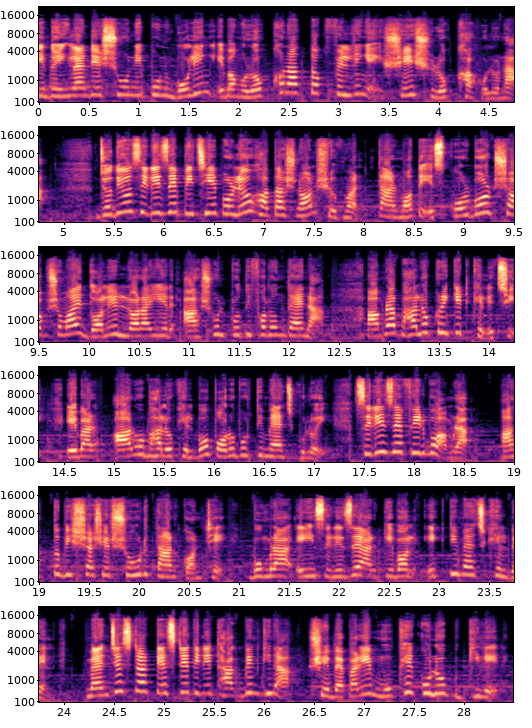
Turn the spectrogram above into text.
কিন্তু ইংল্যান্ডের সুনিপুণ বোলিং এবং রক্ষণাত্মক ফিল্ডিংয়ে শেষ রক্ষা হলো না। যদিও সিরিজে পিছিয়ে পড়লেও হতাশ নন শুভমান। তার মতে, স্কোরবোর্ড সবসময় দলের লড়াইয়ের আসল প্রতিফলন দেয় না। আমরা ভালো ক্রিকেট খেলেছি, এবার আরও ভালো খেলব পরবর্তী ম্যাচগুলোয়। সিরিজে ফিরবো আমরা। আত্মবিশ্বাসের সুর তার কণ্ঠে। বুমরা এই সিরিজে আর কেবল একটি ম্যাচ খেলবেন। ম্যানচেস্টার টেস্টে তিনি থাকবেন কিনা, সে ব্যাপারে মুখে কুলুপ গিলের।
